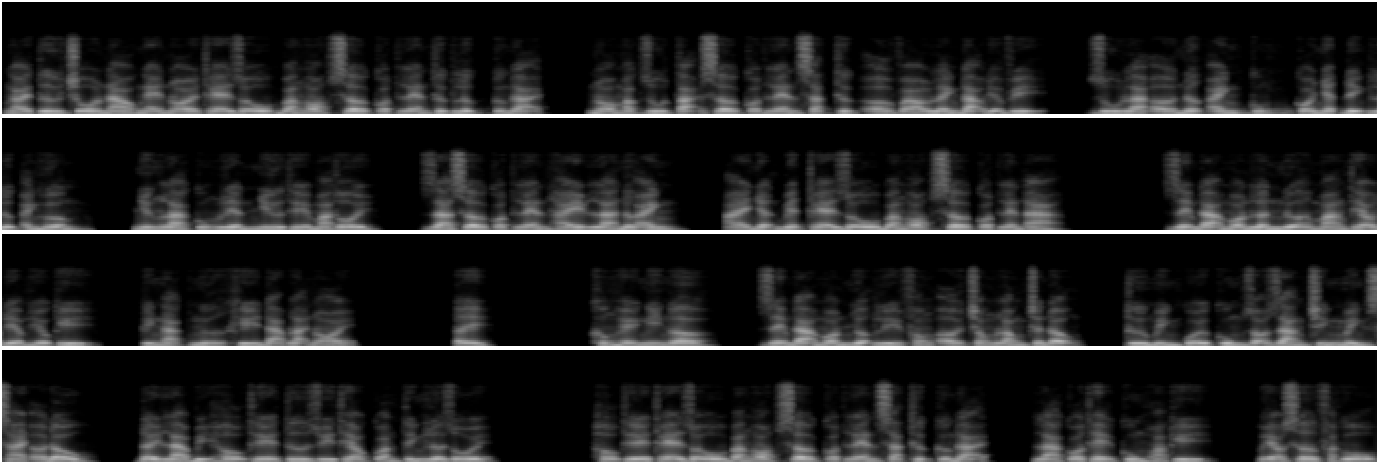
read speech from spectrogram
ngài từ chỗ nào nghe nói theo dầu bang óp sở Scotland thực lực cường đại, nó mặc dù tại sở Scotland xác thực ở vào lãnh đạo địa vị, dù là ở nước Anh cũng có nhất định lực ảnh hưởng, nhưng là cũng liền như thế mà thôi, ra sở Scotland hay là nước Anh, ai nhận biết theo dầu bang óc sở Scotland a? Dêm đã một lần nữa mang theo điểm hiếu kỳ, kinh ngạc ngữ khí đáp lại nói: "Ê, không hề nghi ngờ, Dêm đã mòn nhượng Lý Phong ở trong lòng chấn động, từ mình cuối cùng rõ ràng chính mình sai ở đâu, đây là bị hậu thế tư duy theo quán tính lừa dối. Hậu thế theo dầu bang óc sở Scotland xác thực cường đại, là có thể cùng Hoa Kỳ, Wells Fargo,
